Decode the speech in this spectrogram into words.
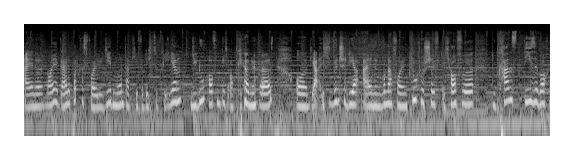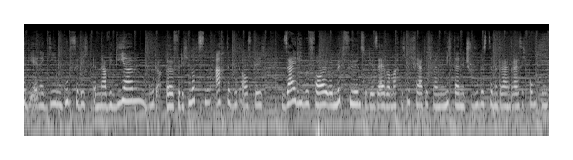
eine neue geile Podcast-Folge jeden Montag hier für dich zu kreieren, die du hoffentlich auch gerne hörst. Und ja, ich wünsche dir einen wundervollen Pluto-Shift. Ich hoffe, du kannst diese Woche die Energien gut für dich navigieren, gut äh, für dich nutzen. Achte gut auf dich. Sei liebevoll und mitfühlend zu dir selber. Mach dich nicht fertig, wenn du nicht deine To-Do-Liste mit 33 Punkten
